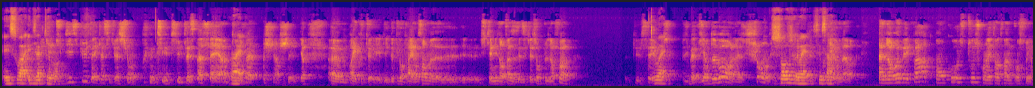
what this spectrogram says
et soit exactement. Tu discutes avec la situation. tu, tu te laisses pas faire. Ouais. Tu vas chercher. Euh, ouais, écoute, depuis qu'on travaille ensemble, je t'ai mis en face de cette situation plusieurs fois. Tu le sais. Ouais. Je dis, bah, viens de bord, là, change. Change, ouais, c'est ça. Ça ne remet pas en cause tout ce qu'on est en train de construire.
